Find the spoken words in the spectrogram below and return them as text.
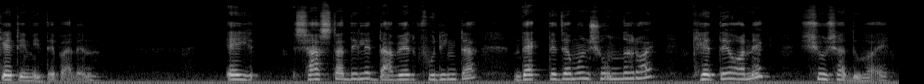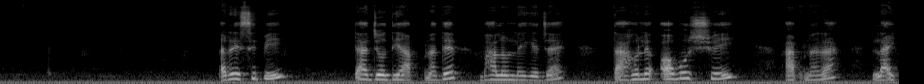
কেটে নিতে পারেন। এই শ্বাসটা দিলে ডাবের ফুডিংটা দেখতে যেমন সুন্দর হয়, খেতেও অনেক সুস্বাদু হয়। রেসিপিটা যদি আপনাদের ভালো লেগে যায়, তাহলে অবশ্যই আপনারা লাইক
